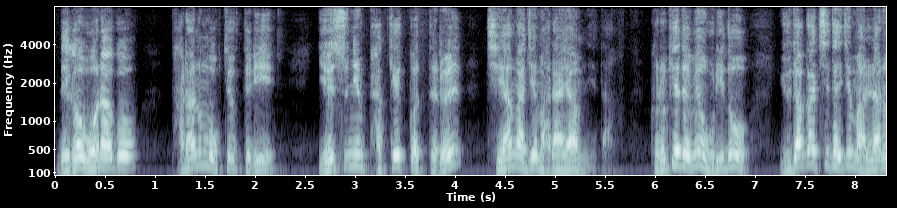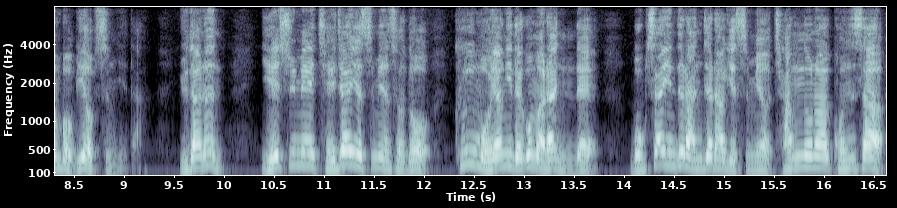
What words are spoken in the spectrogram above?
내가 원하고 바라는 목적들이 예수님 밖의 것들을 지향하지 말아야 합니다. 그렇게 되면 우리도 유다같이 되지 말라는 법이 없습니다. 유다는 예수님의 제자였으면서도 그 모양이 되고 말았는데 목사인들 안전하겠으며 장로나 권사,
